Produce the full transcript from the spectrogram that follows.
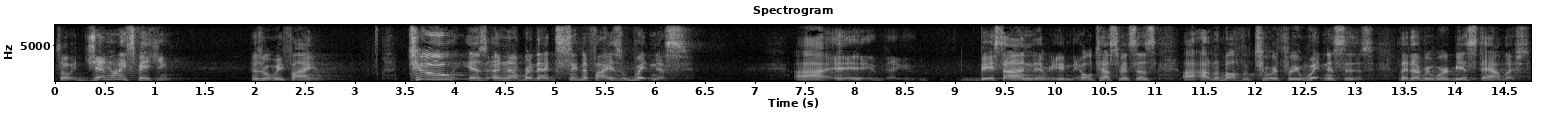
So generally speaking, here's what we find. Two is a number that signifies witness. Uh, based on in the Old Testament says, uh, out of the mouth of two or three witnesses, let every word be established.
